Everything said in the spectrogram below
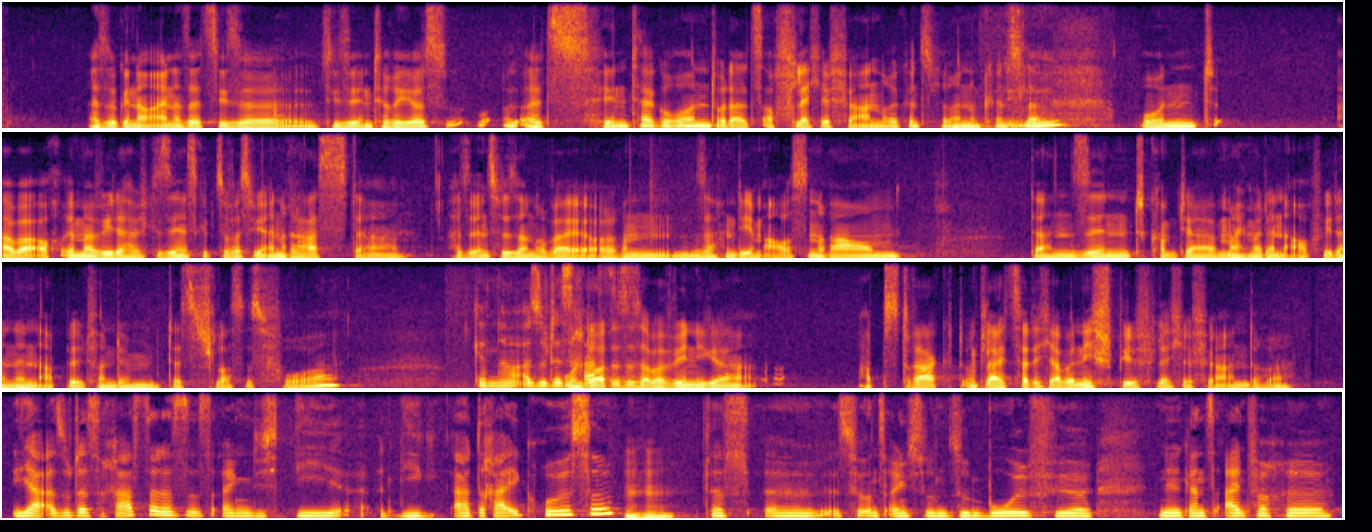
also genau einerseits diese, diese Interieurs als Hintergrund oder als auch Fläche für andere Künstlerinnen und Künstler mhm. und aber auch immer wieder habe ich gesehen, es gibt sowas wie ein Raster. Also insbesondere bei euren Sachen, die im Außenraum dann sind, kommt ja manchmal dann auch wieder ein Abbild von dem des Schlosses vor. Genau, also das Und dort ist es aber weniger abstrakt und gleichzeitig aber nicht Spielfläche für andere. Ja, also das Raster, das ist eigentlich die, die A3-Größe. Mhm. Das äh, ist für uns eigentlich so ein Symbol für eine ganz einfache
